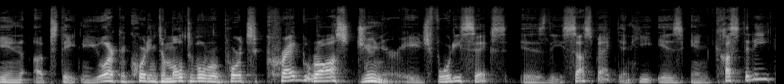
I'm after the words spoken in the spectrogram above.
in upstate New York. According to multiple reports, Craig Ross Jr., age 46, is the suspect and he is in custody.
